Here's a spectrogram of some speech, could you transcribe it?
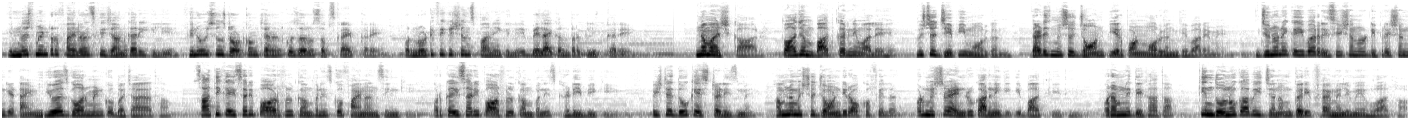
इन्वेस्टमेंट और फाइनेंस की जानकारी के लिए फिनोवेशन चैनल को ज़रूर सब्सक्राइब करें और नोटिफिकेशन पाने के लिए बेलाइकन पर क्लिक करें। नमस्कार तो आज हम बात करने वाले हैं mister JP Morgan that is mister John Pierpont Morgan के बारे में, जिन्होंने कई बार रिसेशन और डिप्रेशन के टाइम यूएस गवर्नमेंट को बचाया था, साथ ही कई सारी पावरफुल कंपनीज़ को फाइनेंसिंग की और कई सारी पावरफुल कंपनीज़ खड़ी भी की। पिछले दो केस स्टडीज़ में हमने मिस्टर जॉन डी रॉकोफेलर और मिस्टर एंड्रू कार्निकी की बात की थी और हमने देखा था कि इन दोनों का भी जन्म गरीब फैमिली में हुआ था।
